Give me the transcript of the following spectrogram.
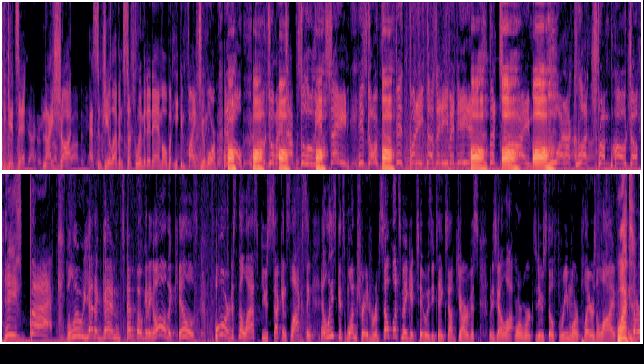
He gets it. Nice shot. SMG 11, such limited ammo, but he can find two more. And Oh, oh, oh, Pojo oh, Man's oh, absolutely oh. insane. He's going for Oh. the fifth, but he doesn't even need it. Oh, the oh, time. oh. oh. What a clutch from Pojo. He's back. Blue yet again. Tempo getting all the kills. Four just in the last few seconds. Laxing at least gets one trade for himself. Let's make it two as he takes out Jarvis. But he's got a lot more work to do. Still three more players alive. What He's already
